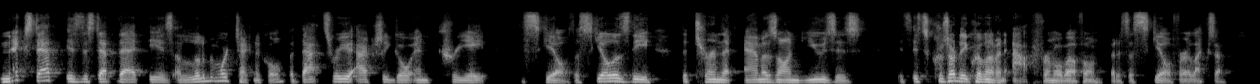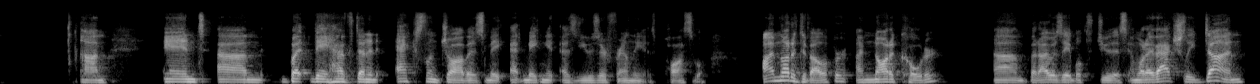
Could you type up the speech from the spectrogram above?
Next step is the step that is a little bit more technical, but that's where you actually go and create the skill. The skill is the the term that Amazon uses. It's, it's sort of the equivalent of an app for a mobile phone, but it's a skill for Alexa. Um, and um, but they have done an excellent job as ma- at making it as user friendly as possible. I'm not a developer. I'm not a coder. Um, but I was able to do this. And what I've actually done,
